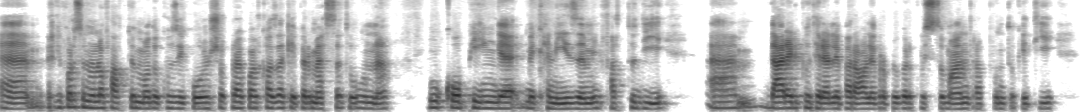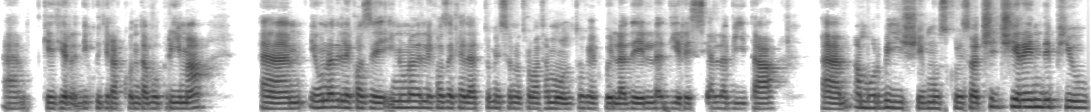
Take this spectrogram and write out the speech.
ehm, perché forse non l'ho fatto in modo così conscio, però è qualcosa che per me è stato un un coping mechanism, il fatto di, ehm, dare il potere alle parole proprio per questo mantra appunto ti che ti di cui ti raccontavo prima. Ehm, e una delle cose in una delle cose che hai detto mi sono trovata molto, che è quella del dire sì alla vita, ehm, ammorbidisce i muscoli, insomma ci ci rende più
